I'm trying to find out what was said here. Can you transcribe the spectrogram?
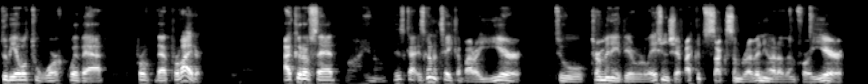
to be able to work with that pro- that provider. I could have said, well, you know, this guy is going to take about a year to terminate their relationship, I could suck some revenue out of them for a year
